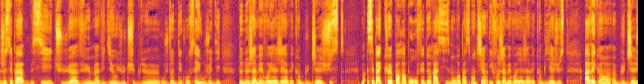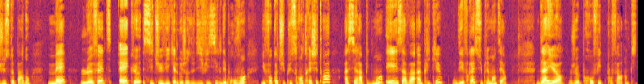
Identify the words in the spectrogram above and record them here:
je ne sais pas si tu as vu ma vidéo YouTube où je donne des conseils, où je dis de ne jamais voyager avec un budget juste. C'est pas que par rapport au fait de racisme, on va pas se mentir. Il faut jamais voyager avec un billet juste, avec un, un budget juste, pardon. Mais le fait est que si tu vis quelque chose de difficile, d'éprouvant, il faut que tu puisses rentrer chez toi assez rapidement et ça va impliquer des frais supplémentaires. D'ailleurs, je profite pour faire un petit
